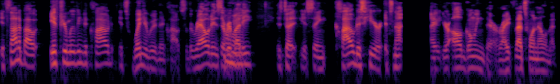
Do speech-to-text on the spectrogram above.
it's not about if you're moving to cloud; it's when you're moving to cloud. So the reality is, mm-hmm. everybody mm-hmm. is, to, is saying cloud is here. It's not you're all going there, right? That's one element.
